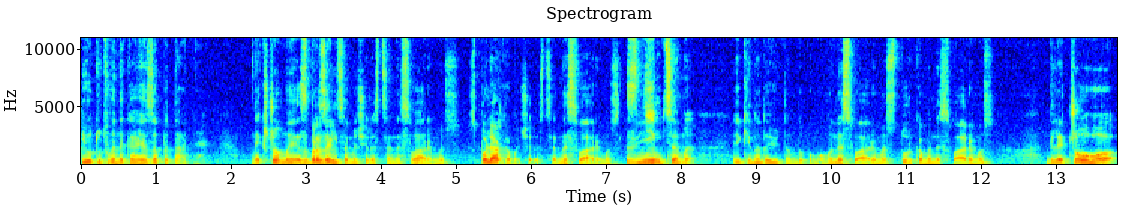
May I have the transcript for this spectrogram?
І отут виникає запитання. Якщо ми з бразильцями через це не сваримось, з поляками через це не сваримось, з німцями, які надають нам допомогу, не сваримось, з турками не сваримось, для чого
